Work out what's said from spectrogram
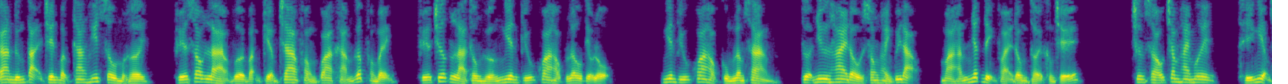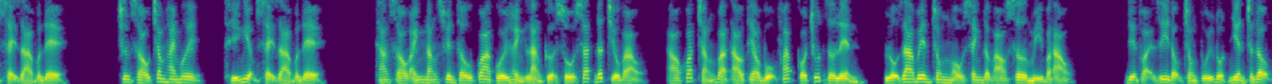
an đứng tại trên bậc thang hít sâu một hơi, phía sau là vừa bạn kiểm tra phòng qua khám gấp phòng bệnh phía trước là thông hướng nghiên cứu khoa học lâu tiểu lộ. Nghiên cứu khoa học cùng lâm sàng tựa như hai đầu song hành quỹ đạo mà hắn nhất định phải đồng thời khống chế. Chương 620, thí nghiệm xảy ra vấn đề. Chương 620, thí nghiệm xảy ra vấn đề. Tháng sáu ánh nắng xuyên thấu qua cuối hành lang cửa sổ sắt đất chiếu vào áo khoác trắng và áo theo bộ pháp có chút dơ lên lộ ra bên trong màu xanh đậm áo sơ mi và áo. Điện thoại di động trong túi đột nhiên chấn động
